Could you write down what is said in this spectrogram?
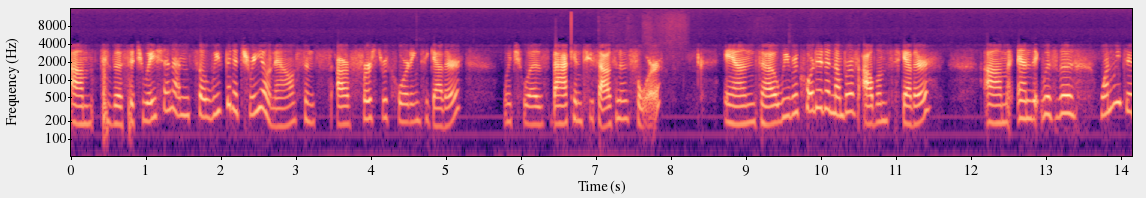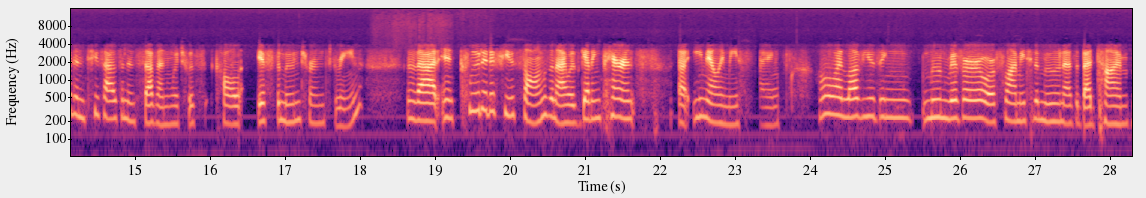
um, to the situation, and so we've been a trio now since our first recording together, which was back in 2004. And uh, we recorded a number of albums together. Um, and it was the one we did in 2007, which was called If the Moon Turns Green, that included a few songs, and I was getting parents uh, emailing me saying, Oh, I love using Moon River or Fly Me to the Moon as a bedtime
